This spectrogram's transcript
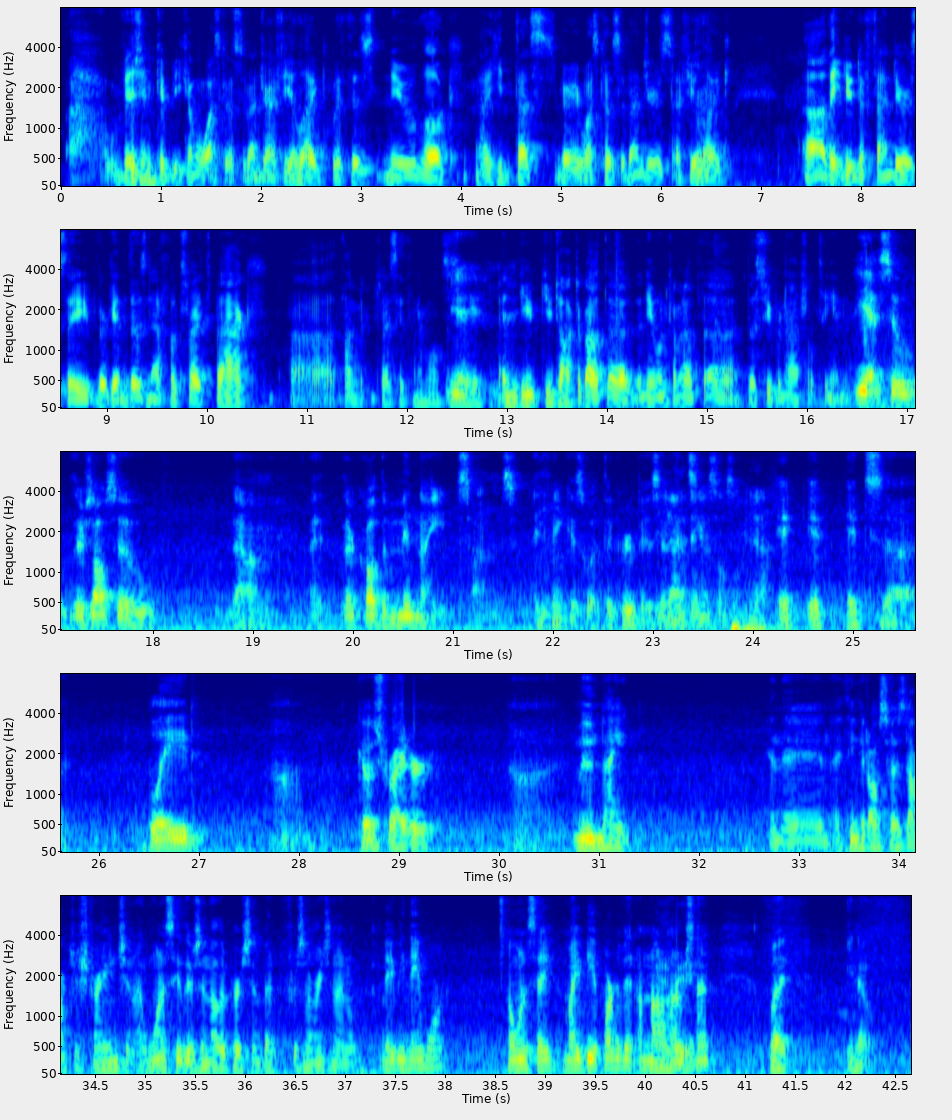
Vision could become a West Coast Avenger. I feel like with his new look, uh, he that's very West Coast Avengers. I feel Right. like uh, they do Defenders. They they're getting those Netflix rights back. Uh, Thunder, did I say Thunderbolts? Yeah, yeah. And you you talked about the the new one coming up, the the Supernatural team. Yeah, so there's also, um, I, they're called the Midnight Suns. I Mhm. think is what the group is. and Yeah, I it's- think I saw something. Yeah. it it it's uh, Blade, um, Ghost Rider, uh, Moon Knight, and then I think it also has Doctor Strange. And I want to say there's another person, but for some reason I don't. Maybe Namor. I want to say might be a part of it. I'm not 100, percent but you know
